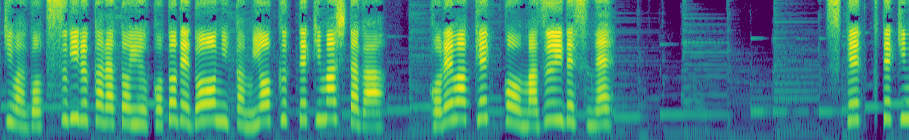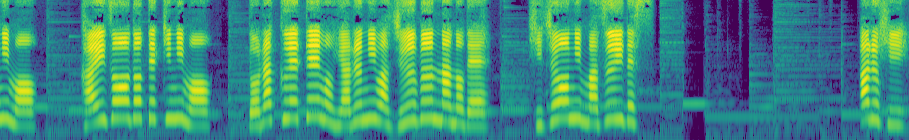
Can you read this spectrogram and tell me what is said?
ッキはごつすぎるからということでどうにか見送ってきましたが、これは結構まずいですね。スペック的にも、解像度的にも、ドラクエ10をやるには十分なので、非常にまずいです。ある日、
